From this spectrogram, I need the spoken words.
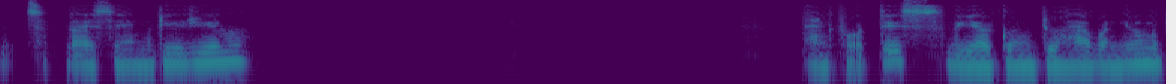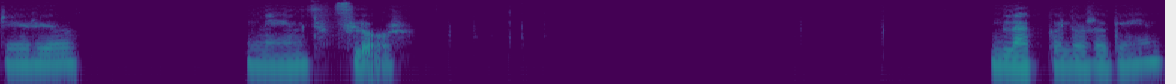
Let's apply same material and for this we are going to have a new material named floor. Black color again.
